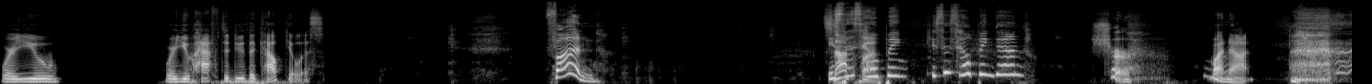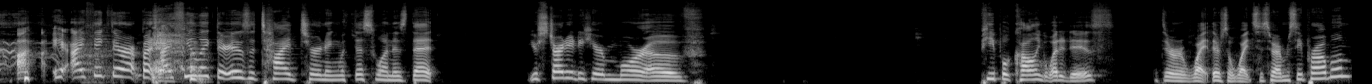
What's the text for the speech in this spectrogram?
where you where you have to do the calculus. Fun it's is this fun. helping is this helping, Dan? Sure. Why not? I, I think there are, but I feel like there is a tide turning with this one. Is that you're starting to hear more of people calling it what it is. There are white. There's a white supremacy problem.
